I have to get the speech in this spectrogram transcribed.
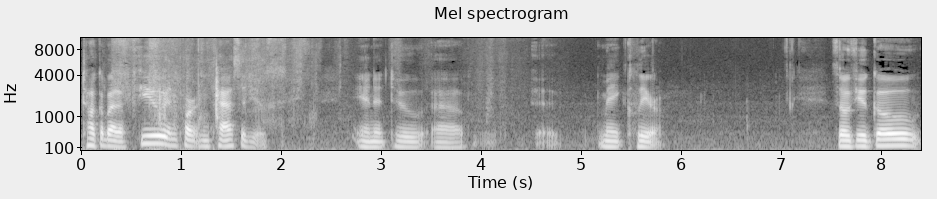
talk about a few important passages in it to uh, uh make clear. So if you go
